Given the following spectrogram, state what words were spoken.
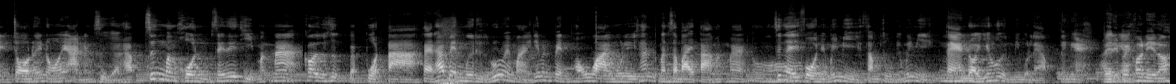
งจอน้อยๆ อ่านหนังสืออะครับ ซึ่งบางคนเซนซิทีฟมากๆ ก็รู้สึกแบบปวดตา แต่ถ้าเป็นมือถือรุ่นใหม่ๆ ที่มันเป็น pulse wide modulation มันสบายตามากอ๋อ ๆ ซึ่ง iPhone ยังไม่มี Samsung ยังไม่มีแต่ Android ยี่ห้ออื่นมีหมดแล้วเป็นไงอันนี้เป็นข้อดีเนาะ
